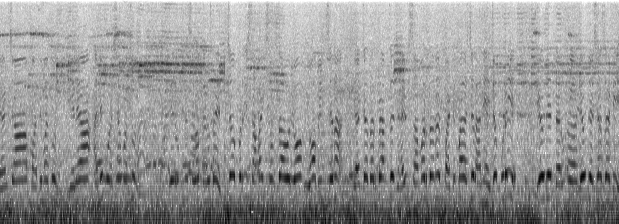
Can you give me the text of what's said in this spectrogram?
यांच्या माध्यमातून गेल्या अनेक वर्षापासून ते रुग्णसेवा करत आहेत. तुमच्यापरी सामाजिक संस्था व युवा युवा भीमसेना यांच्यातर्फे आमचं जाहीर समर्थन पाठिंबा असेल आणि ह्याच्या पुढे देवदे धर्म देव देशासाठी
